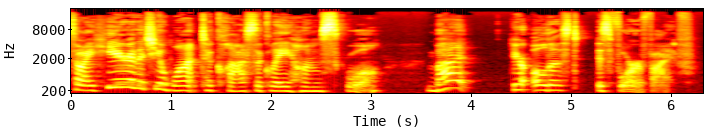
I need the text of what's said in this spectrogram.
So I hear that you want to classically homeschool, but your oldest is four or five.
